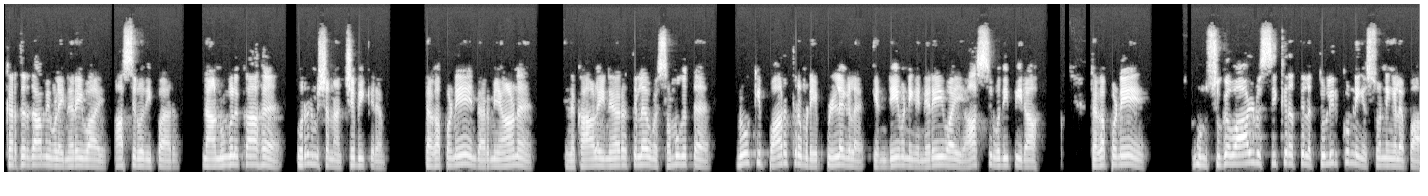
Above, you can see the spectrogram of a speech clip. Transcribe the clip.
கர்த்தர் இவளை உங்களை நிறைவாய் ஆசிர்வதிப்பார். நான் உங்களுக்காக ஒரு நிமிஷம் நான் செபிக்கிறேன் தகப்பனே இந்த அருமையான இந்த காலை நேரத்துல உங்க சமூகத்தை நோக்கி பார்க்கிற நம்முடைய பிள்ளைகளை என் தேவன் நீங்க நிறைவாய் ஆசிர்வதிப்பீரா. தகப்பனே உன் சுகவாழ்வு சீக்கிரத்துல துளிர்க்கும் நீங்க சொன்னீங்களேப்பா.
